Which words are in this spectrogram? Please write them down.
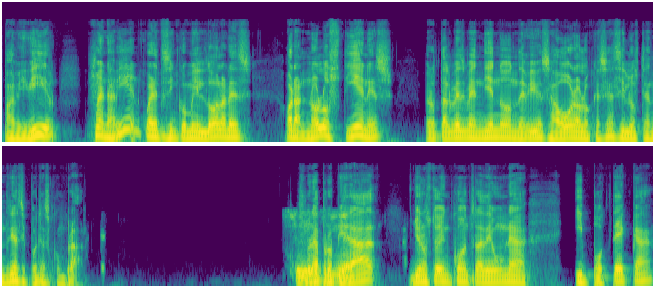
para vivir, suena bien, 45 mil dólares. Ahora, no los tienes, pero tal vez vendiendo donde vives ahora o lo que sea, si los tendrías y podrías comprar. Sí, es una propiedad, yo no estoy en contra de una hipoteca,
